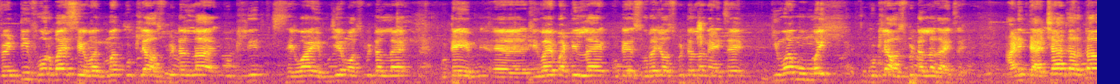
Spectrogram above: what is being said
ट्वेंटी फोर बाय सेवन मग कुठल्या हॉस्पिटलला कुठली सेवा एम जी एम हॉस्पिटलला आहे कुठे डी वाय पाटीलला आहे कुठे सूरज हॉस्पिटलला न्यायचंय किंवा मुंबईत कुठल्या हॉस्पिटलला जायचंय. आणि त्याच्याकरता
